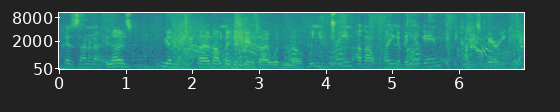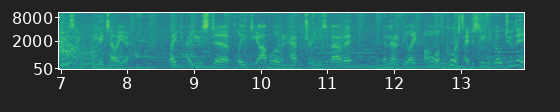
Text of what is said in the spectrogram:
Because, I don't know. it- Yeah, it's- I've, yeah, I have not played this game, so I wouldn't know. when you dream about playing a video game, it becomes very confusing. Let me tell you. Like, I used to play Diablo and have dreams about it, and then I'd be like, oh, of course, I just need to go do this.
